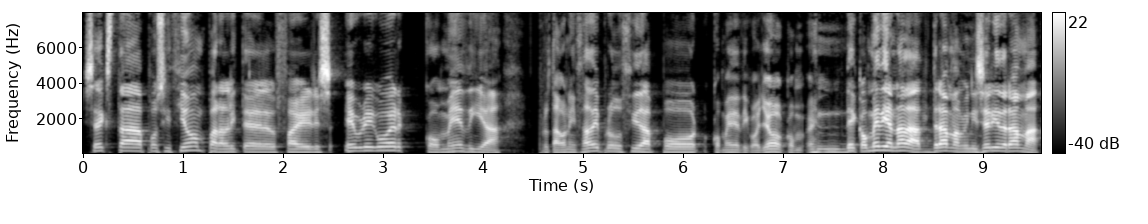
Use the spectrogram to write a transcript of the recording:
Sexta posición para Little Fires Everywhere, comedia protagonizada y producida por. Comedia, digo yo. de comedia nada, drama, miniserie drama.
